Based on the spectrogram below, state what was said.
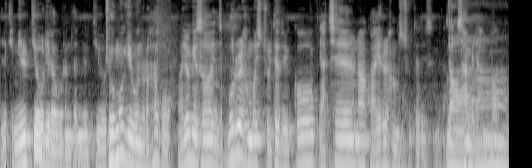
이렇게 밀기울이라고 그럽니다. 밀기울. 주먹이온으로 하고 어, 여기서 이제 물을 한 번씩 줄 때도 있고 야채나 과일을 한 번씩 줄 때도 있습니다. 아. 3일에 한 번.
